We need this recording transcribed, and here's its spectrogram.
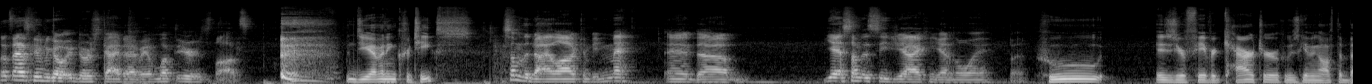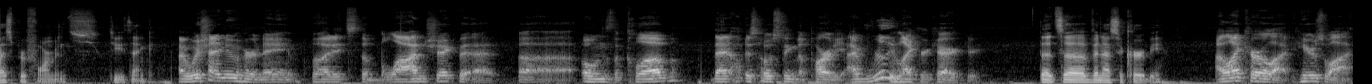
Let's ask him to go indoor skydiving. I'd love to hear his thoughts. Do you have any critiques? Some of the dialogue can be meh, and um, yeah, some of the CGI can get in the way. But Who is your favorite character? Who's giving off the best performance? Do you think? I wish I knew her name, but it's the blonde chick that uh, owns the club that is hosting the party. I really like her character. That's uh, Vanessa Kirby. I like her a lot. Here's why.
